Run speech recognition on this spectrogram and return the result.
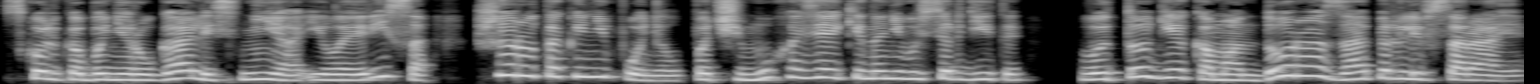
Сколько бы ни ругались Ния и Лайриса, Шеру так и не понял, почему хозяйки на него сердиты. В итоге командора заперли в сарае.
